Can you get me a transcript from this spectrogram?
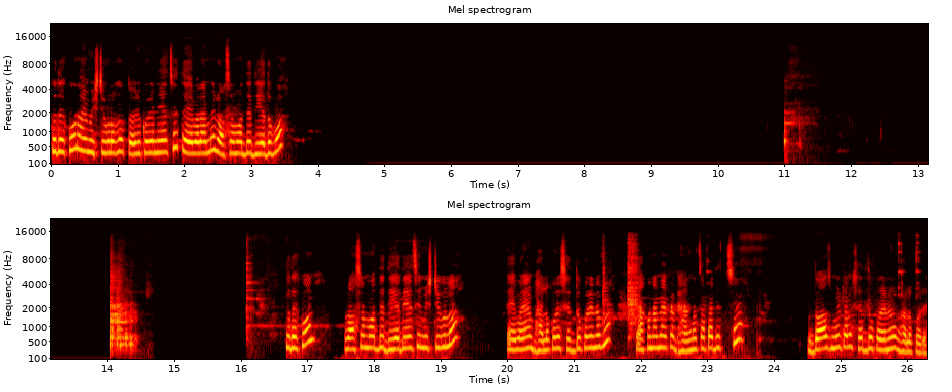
তো দেখুন, আমি মিষ্টিগুলো সব তৈরি করে নিয়েছি। তো এবার আমি রসের মধ্যে দিয়ে দেবো। তো দেখুন, রসের মধ্যে দিয়ে দিয়েছি মিষ্টিগুলো। তো এবারে আমি ভালো করে সেদ্ধ করে নেব। তো এখন আমি একটা ঢাকনা চাপা দিচ্ছি। দশ মিনিট আমি সেদ্ধ করে নেব ভালো করে।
